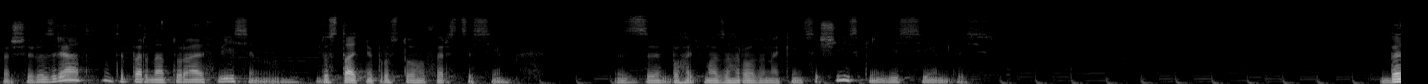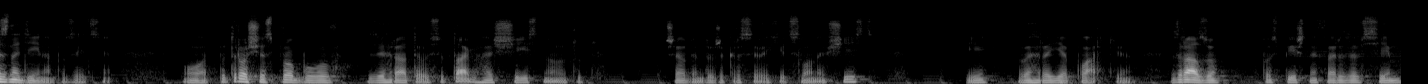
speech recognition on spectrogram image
перший розряд. Ну, тепер на тура F8 достатньо простого ферзь C7 з багатьма загрозами кінь С6, кінь Е7 десь. Безнадійна позиція. От. Петро ще спробував зіграти ось отак, Г6. Ну, тут ще один дуже красивий хід слон F6 і виграє партію. Зразу поспішний ферзь F7.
